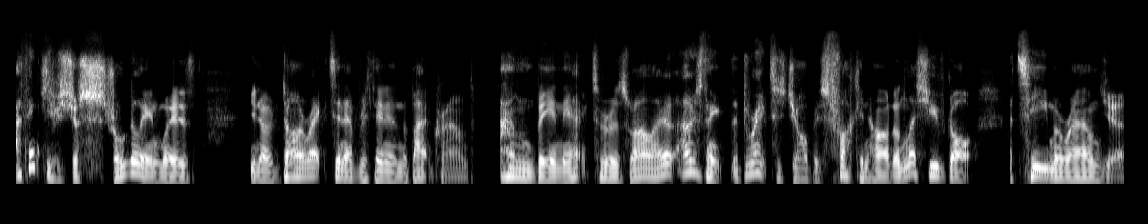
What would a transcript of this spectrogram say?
I think he was just struggling with, you know, directing everything in the background and being the actor as well. I, I always think the director's job is fucking hard unless you've got a team around you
